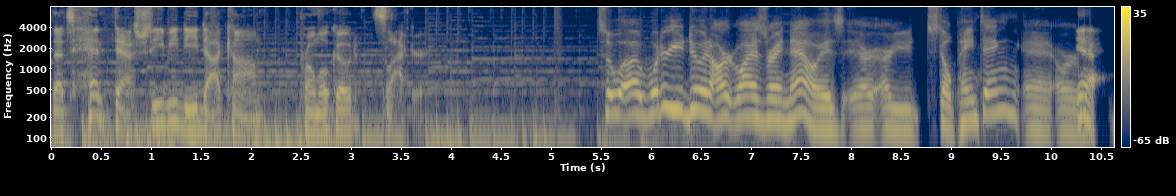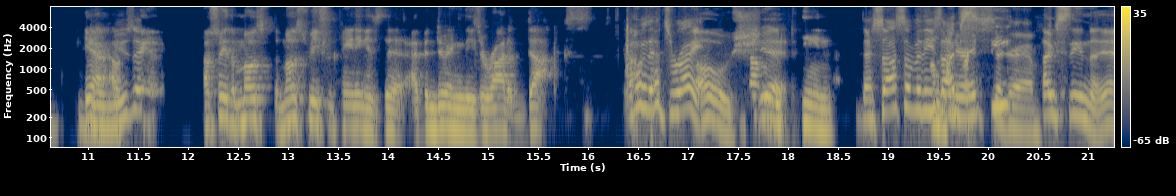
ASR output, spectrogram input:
That's hemp-cbd.com, promo code SLACKER. So, uh, what are you doing art wise right now? Is are, are you still painting uh, or Yeah. doing I'll music? Show you- I'll show you the most the most recent painting is that I've been doing these erotic ducks. Oh, that's right. Oh You've I saw some of these Oh, on your I've seen- Instagram. I've seen that, yeah,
